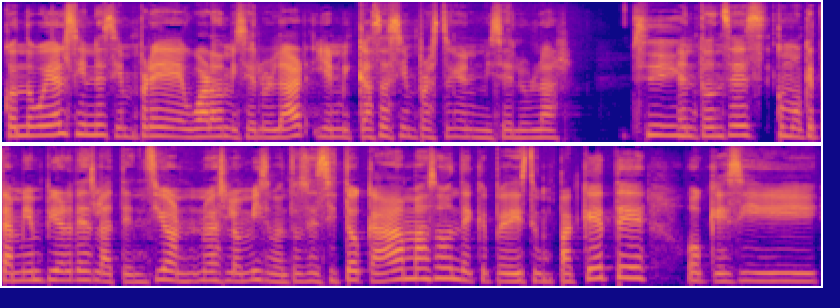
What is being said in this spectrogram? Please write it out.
cuando voy al cine siempre guardo mi celular y en mi casa siempre estoy en mi celular. Sí. Entonces, como que también pierdes la atención, no es lo mismo. Entonces, si toca Amazon de que pediste un paquete o que si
